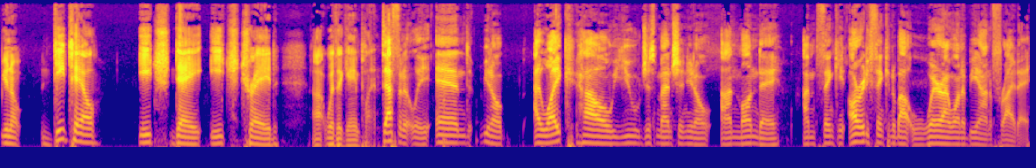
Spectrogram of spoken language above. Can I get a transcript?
you know detail each day each trade uh, with a game plan Definitely. And, you know, I like how you just mentioned, you know, on Monday, I'm thinking already thinking about where I want to be on Friday.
